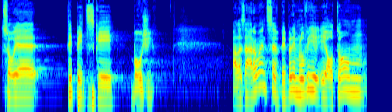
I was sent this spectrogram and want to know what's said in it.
co je typicky boží. Ale zároveň se v Bibli mluví i o tom,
